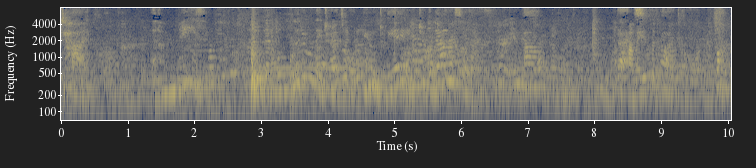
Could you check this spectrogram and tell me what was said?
time an amazing vehicle that will literally transport you to the age of the dinosaurs. How? That's right. But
